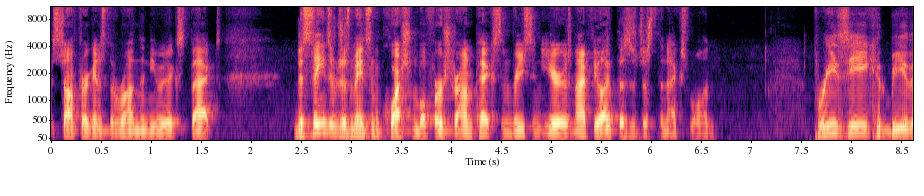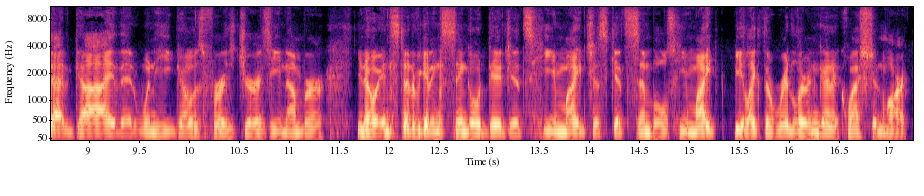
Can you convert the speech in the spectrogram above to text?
softer against the run than you would expect. The Saints have just made some questionable first round picks in recent years, and I feel like this is just the next one. Bresee could be that guy that when he goes for his jersey number, you know, instead of getting single digits, he might just get symbols. He might be like the Riddler and get a question mark.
